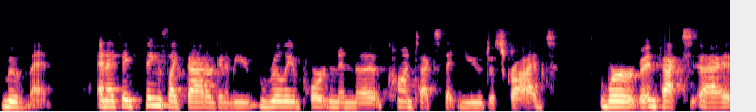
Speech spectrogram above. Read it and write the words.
movement. And I think things like that are going to be really important in the context that you described. We're, in fact, uh,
